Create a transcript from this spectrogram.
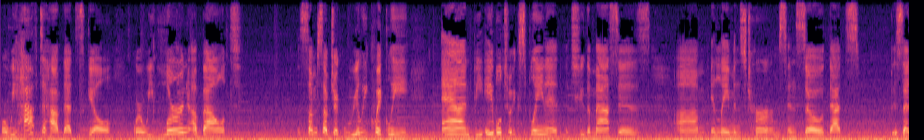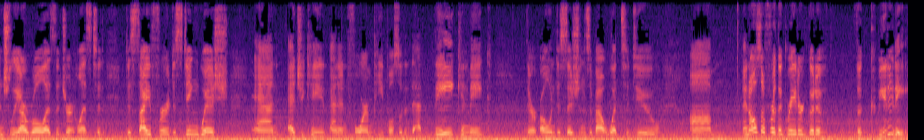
or we have to have that skill, where we learn about some subject really quickly and be able to explain it to the masses um, in layman's terms. And so that's essentially our role as a journalist to decipher, distinguish, and educate and inform people so that, that they can make their own decisions about what to do. Um, and also for the greater good of the community.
